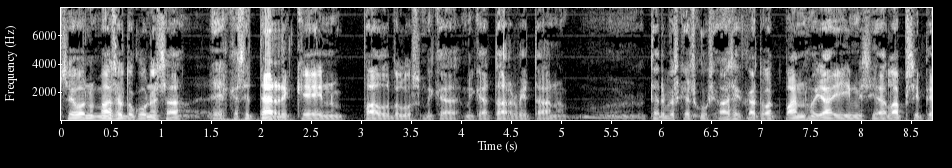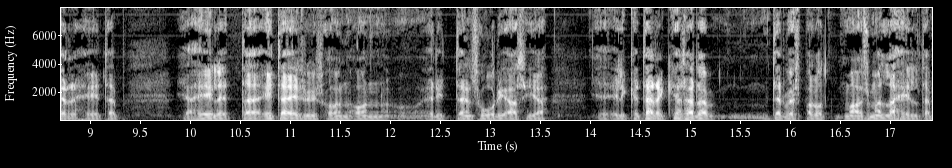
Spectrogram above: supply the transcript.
Se on maaseutukunnassa ehkä se tärkein palvelus, mikä, mikä tarvitaan. Terveyskeskuksen asiakkaat ovat vanhoja ihmisiä, lapsiperheitä, ja heille tämä etäisyys on, on erittäin suuri asia. Eli tärkeää saada terveyspalvelut mahdollisimman läheltä.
